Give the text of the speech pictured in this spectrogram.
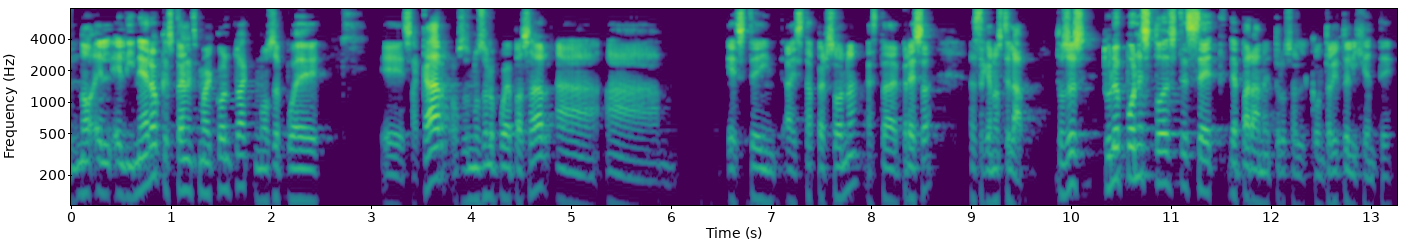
no, el, el dinero que está en el smart contract no se puede eh, sacar, o sea, no se lo puede pasar a, este, a esta persona, a esta empresa, hasta que no esté la app. Entonces, tú le pones todo este set de parámetros al contrato inteligente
